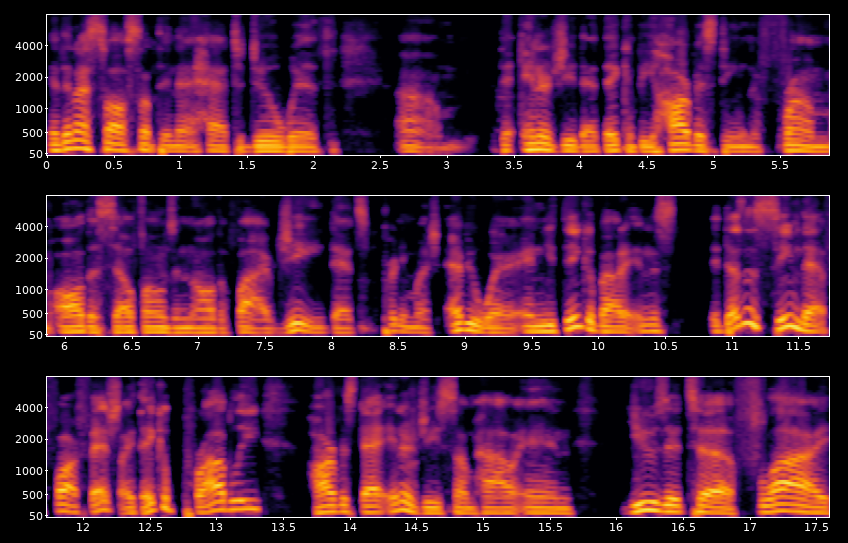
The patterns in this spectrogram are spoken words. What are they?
and then I saw something that had to do with um, the energy that they can be harvesting from all the cell phones and all the 5G that's pretty much everywhere. And you think about it, and it's, it doesn't seem that far fetched. Like they could probably harvest that energy somehow and use it to fly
